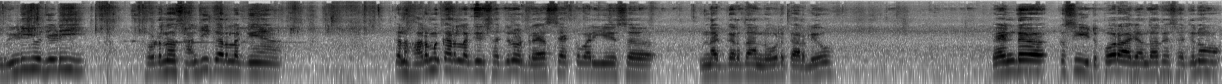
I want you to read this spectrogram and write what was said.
ਵੀਡੀਓ ਜਿਹੜੀ ਤੁਹਾਡੇ ਨਾਲ ਸਾਂਝੀ ਕਰਨ ਲੱਗੇ ਆ, ਕਨਫਰਮ ਕਰਨ ਲੱਗੇ ਸੱਜਣੋ, ਐਡਰੈਸ ਇੱਕ ਵਾਰੀ ਇਸ ਨਗਰ ਦਾ ਨੋਟ ਕਰ ਲਿਓ। ਪਿੰਡ ਘਸੀਟਪੁਰ ਆ ਜਾਂਦਾ ਤੇ ਸੱਜਣੋ,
